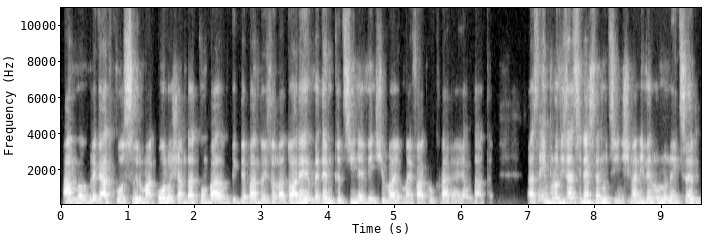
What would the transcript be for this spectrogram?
am legat cu o sârmă acolo și am dat cu un, un pic de bandă izolatoare, vedem cât ține, vin și mai fac lucrarea aia odată. Asta improvizațiile astea nu țin și la nivelul unei țări,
